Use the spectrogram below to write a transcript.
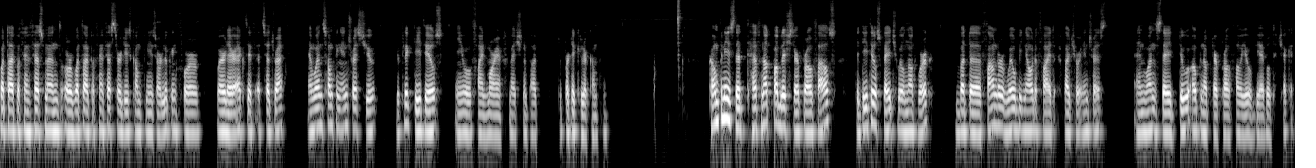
what type of investment or what type of investor these companies are looking for, where they're active, etc. And when something interests you, you click details and you will find more information about the particular company. Companies that have not published their profiles, the details page will not work, but the founder will be notified about your interest. And once they do open up their profile, you will be able to check it.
